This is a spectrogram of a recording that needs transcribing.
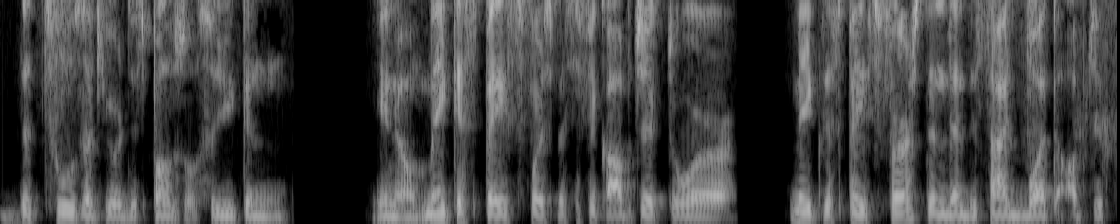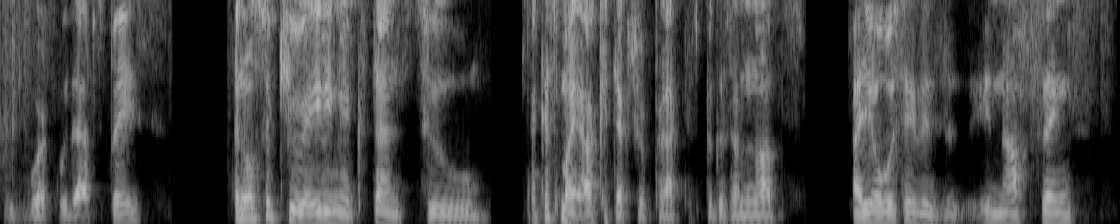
the tools at your disposal. So you can, you know, make a space for a specific object or make the space first and then decide what objects would work with that space and also curating extends to i guess my architecture practice because i'm not i always say there's enough things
